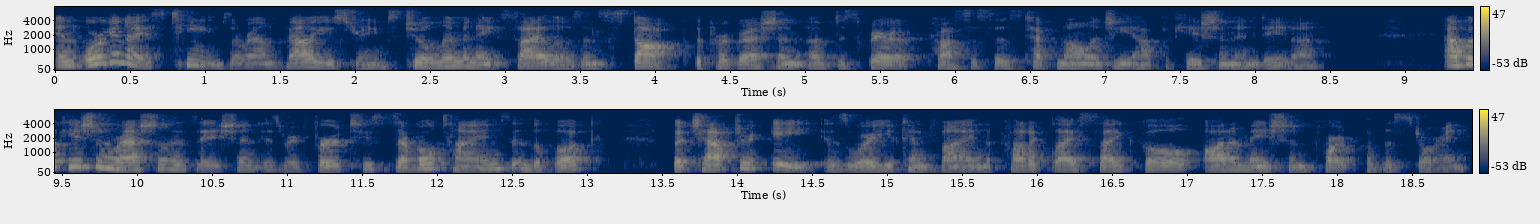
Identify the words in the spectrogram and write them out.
And organize teams around value streams to eliminate silos and stop the progression of disparate processes, technology, application, and data. Application rationalization is referred to several times in the book, but chapter eight is where you can find the product lifecycle automation part of the story.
